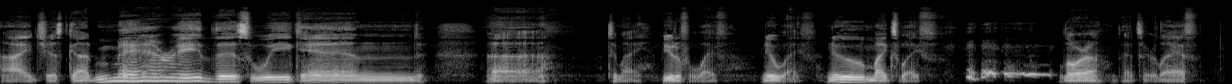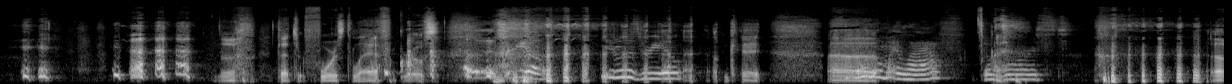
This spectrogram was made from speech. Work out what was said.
I just got married this weekend uh, to my beautiful wife, new wife, new Mike's wife, Laura. That's her laugh. Uh, that's her forced laugh. Gross. it was real. It was real. Okay. you don't know my laugh? The worst. oh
